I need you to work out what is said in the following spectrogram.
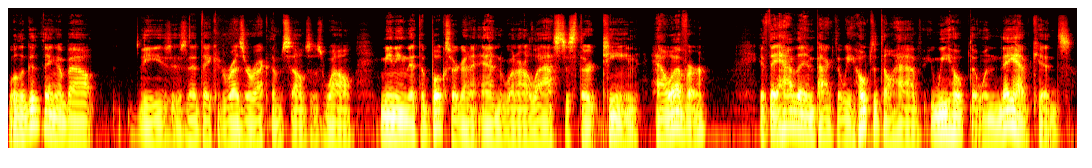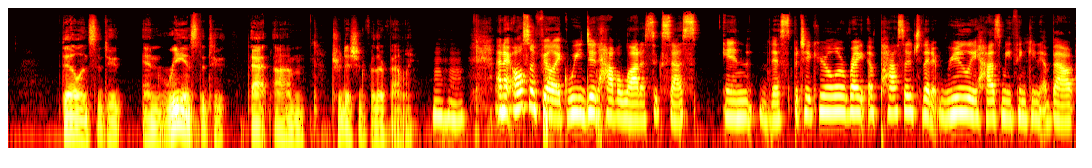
Well, the good thing about these is that they could resurrect themselves as well, meaning that the books are going to end when our last is 13. However, if they have the impact that we hope that they'll have, we hope that when they have kids, they'll institute and reinstitute that um, tradition for their family. Mm-hmm. And I also feel like we did have a lot of success in this particular rite of passage that it really has me thinking about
